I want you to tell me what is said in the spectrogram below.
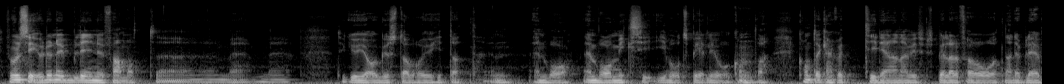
vi får väl se hur det nu blir nu framåt. Eh, med, med, tycker jag och Gustav har ju hittat en, en, bra, en bra mix i, i vårt spel i år kontra, mm. kontra kanske tidigare när vi spelade förra året när det blev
